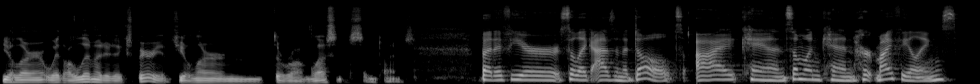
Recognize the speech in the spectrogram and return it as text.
you learn with a limited experience, you learn the wrong lessons sometimes. But if you're so like as an adult, I can someone can hurt my feelings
